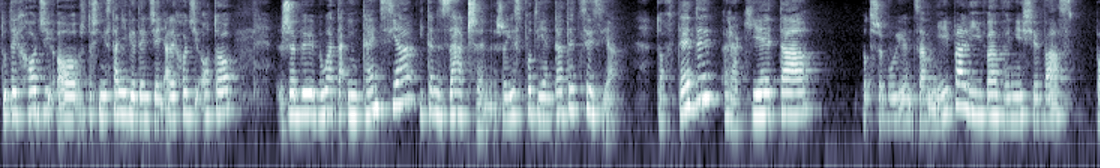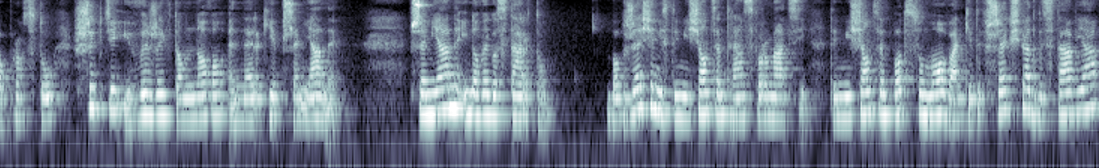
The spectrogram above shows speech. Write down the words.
tutaj chodzi o, że to się nie stanie w jeden dzień, ale chodzi o to, żeby była ta intencja i ten zaczyn, że jest podjęta decyzja. To wtedy rakieta potrzebująca mniej paliwa wyniesie Was po prostu szybciej i wyżej w tą nową energię przemiany. Przemiany i nowego startu, bo wrzesień jest tym miesiącem transformacji, tym miesiącem podsumowań, kiedy wszechświat wystawia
